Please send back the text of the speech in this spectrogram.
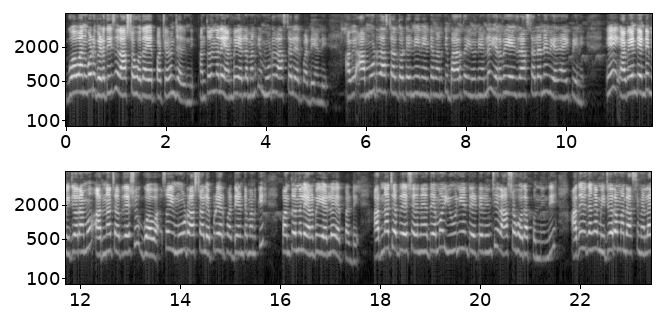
గోవాను కూడా విడదీసి రాష్ట్ర హోదా ఏర్పాటు చేయడం జరిగింది. పంతొమ్మిది వందల ఎనభై ఏడులో మనకి మూడు రాష్ట్రాలు ఏర్పడ్డాయండి అవి ఆ మూడు రాష్ట్రాలతో ఏంటంటే అంటే మనకి భారత యూనియన్లో ఇరవై ఐదు రాష్ట్రాలు అనేవి అయిపోయినాయి. అవేంటి అంటే మిజోరాము అరుణాచల్ ప్రదేశ్ గోవా. సో ఈ మూడు రాష్ట్రాలు ఎప్పుడు ఏర్పడ్డాయి అంటే మనకి పంతొమ్మిది వందల ఎనభై ఏడులో ఏర్పడ్డాయి. అరుణాచల్ ప్రదేశ్ అనేదేమో యూనియన్ టెరిటరీ నుంచి రాష్ట్ర హోదా పొందింది. అదేవిధంగా మిజోరాం అనే రాష్ట్రం ఎలా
